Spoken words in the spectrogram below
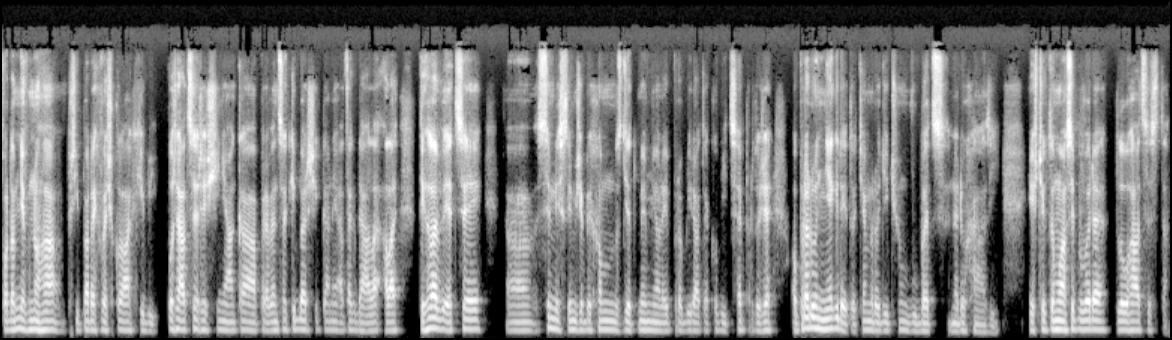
podle mě v mnoha případech ve školách chybí. Pořád se řeší nějaká prevence kyberšikany a tak dále, ale tyhle věci si myslím, že bychom s dětmi měli probírat jako více, protože opravdu někdy to těm rodičům vůbec nedochází. Ještě k tomu asi povede dlouhá cesta.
